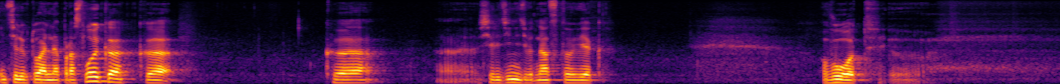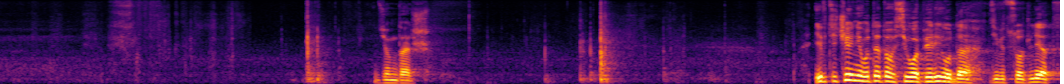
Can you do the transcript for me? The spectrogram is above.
интеллектуальная прослойка к, к э, середине XIX века. Вот. Идем дальше. И в течение вот этого всего периода, 900 лет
